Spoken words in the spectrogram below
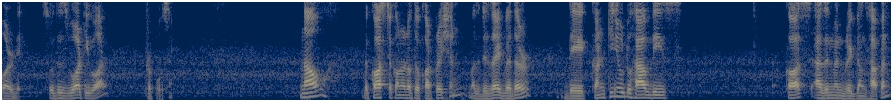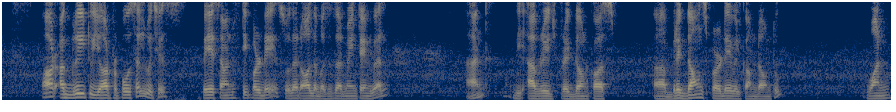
per day. So this is what you are proposing. Now the cost accountant of the corporation must decide whether they continue to have these costs as and when breakdowns happen or agree to your proposal which is pay 750 per day so that all the buses are maintained well and the average breakdown cost uh, breakdowns per day will come down to one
